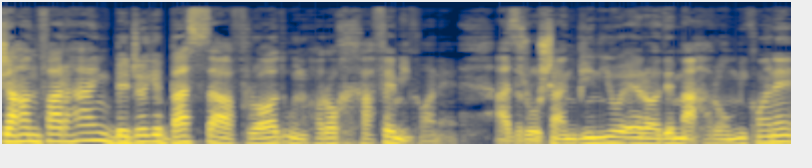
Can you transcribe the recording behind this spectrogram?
جهان فرهنگ به جای بست افراد اونها رو خفه می‌کنه از روشنبینی و اراده محروم می‌کنه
